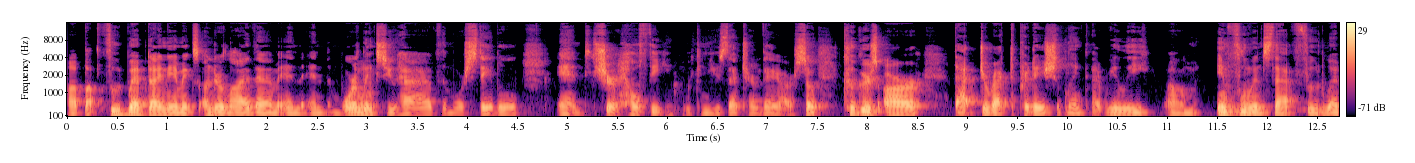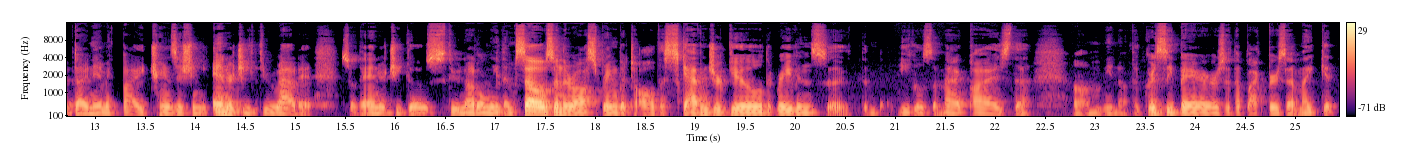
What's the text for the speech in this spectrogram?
uh, but food web dynamics underlie them, and and the more links you have, the more stable and sure healthy we can use that term they are. So cougars are that direct predation link that really um, influence that food web dynamic by transitioning energy throughout it. So the energy goes through not only themselves and their offspring, but to all the scavenger guild, the ravens, uh, the eagles, the magpies, the um, you know the grizzly bears or the black bears that might get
